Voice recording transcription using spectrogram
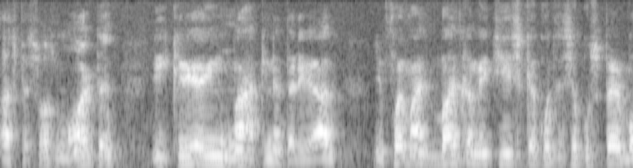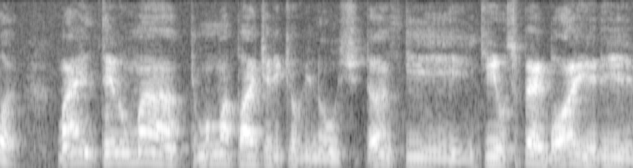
as pessoas mortas e cria em máquina, tá ligado? E foi mais basicamente isso que aconteceu com o Superboy. Mas teve uma, teve uma parte ali que eu vi no Titãs que, que o Superboy, ele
